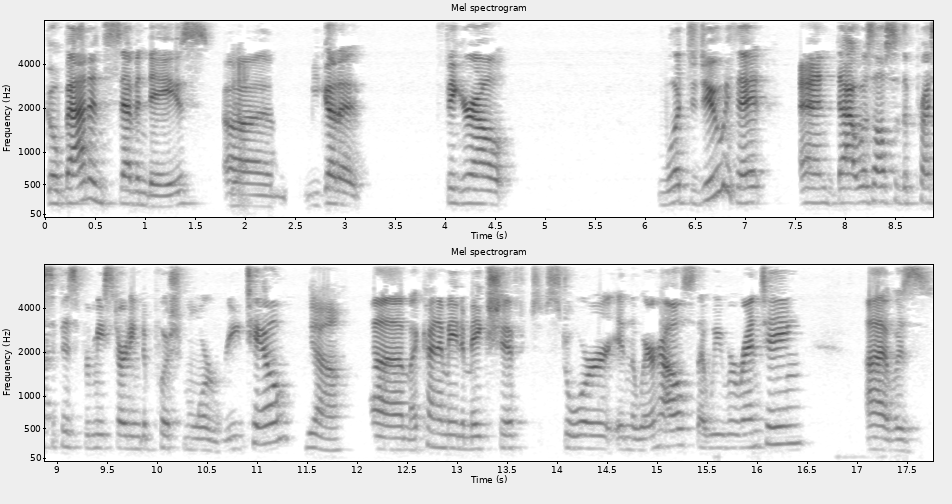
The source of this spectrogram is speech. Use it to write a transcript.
go bad in seven days. Yeah. Um, you got to figure out what to do with it. And that was also the precipice for me starting to push more retail. Yeah. Um, I kind of made a makeshift store in the warehouse that we were renting. Uh, it was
